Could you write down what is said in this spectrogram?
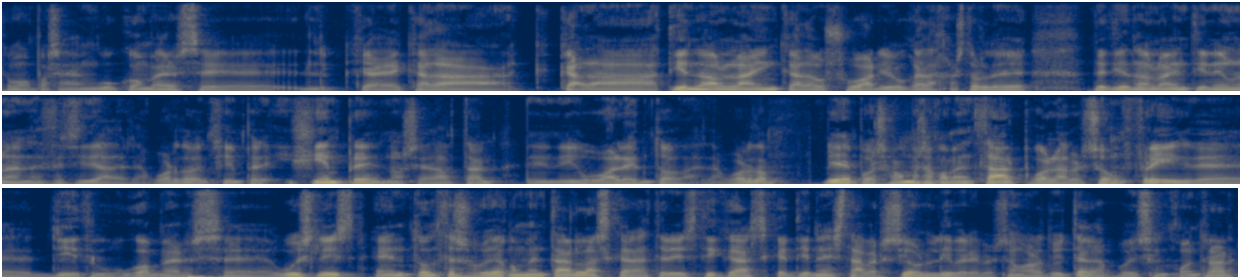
como pasa en en WooCommerce, eh, cada, cada tienda online, cada usuario, cada gestor de, tienda online tiene unas necesidades, ¿de acuerdo? Siempre, y siempre no se adaptan igual en todas, ¿de acuerdo? Bien, pues vamos a comenzar por la versión free de JIT WooCommerce eh, Wishlist. Entonces os voy a comentar las características que tiene esta versión libre, versión gratuita, que podéis encontrar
